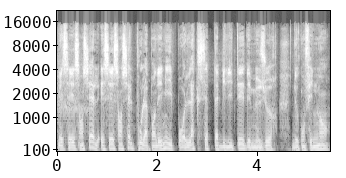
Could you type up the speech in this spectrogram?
Mais c'est essentiel, et c'est essentiel pour la pandémie, pour l'acceptabilité des mesures de confinement.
